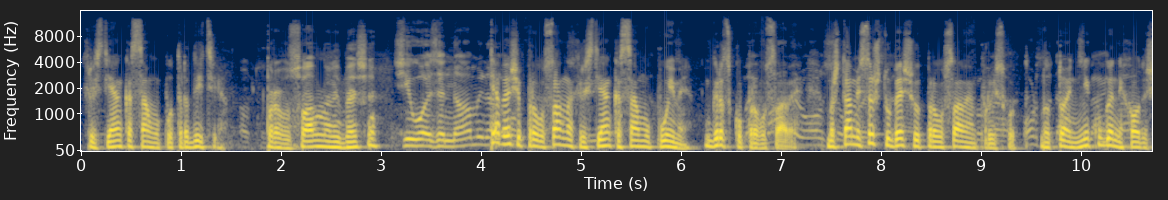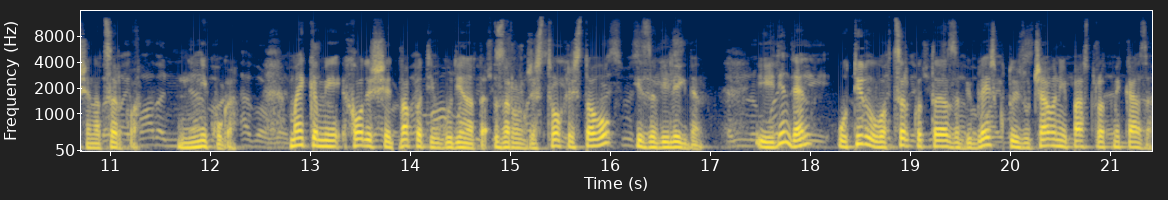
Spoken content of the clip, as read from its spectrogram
християнка само по традиция. Православна ли беше? Тя беше православна християнка само по име, гръцко православие. Баща ми също беше от православен происход, но той никога не ходеше на църква. Никога. Майка ми ходеше два пъти в годината за Рождество Христово и за Великден. И един ден отидох в църквата за библейското изучаване и пасторът ми каза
